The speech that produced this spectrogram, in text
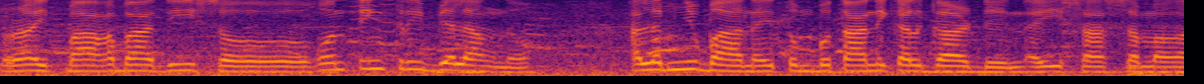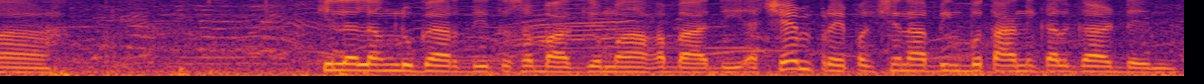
Alright mga kabady, so konting trivia lang no. Alam nyo ba na itong Botanical Garden ay isa sa mga kilalang lugar dito sa Baguio mga kabady. At syempre pag sinabing Botanical Garden,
